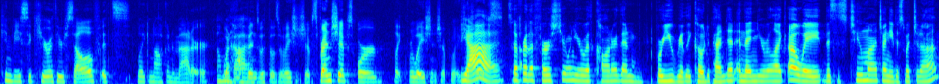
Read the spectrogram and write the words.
can be secure with yourself, it's like not going to matter Oh what God. happens with those relationships, friendships or like relationship relationships. Yeah. So for the first year when you were with Connor, then were you really codependent? And then you were like, oh wait, this is too much. I need to switch it up.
